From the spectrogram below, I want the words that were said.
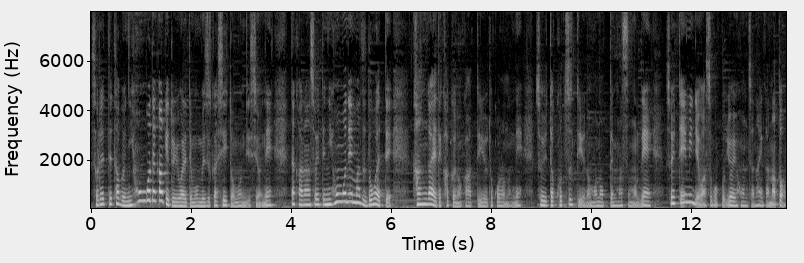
それって多分日本語で書けと言われても難しいと思うんですよね。だからそうやって日本語でまずどうやって考えて書くのかっていうところのね、そういったコツっていうのも載ってますので、そういった意味ではすごく良い本じゃないかなと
